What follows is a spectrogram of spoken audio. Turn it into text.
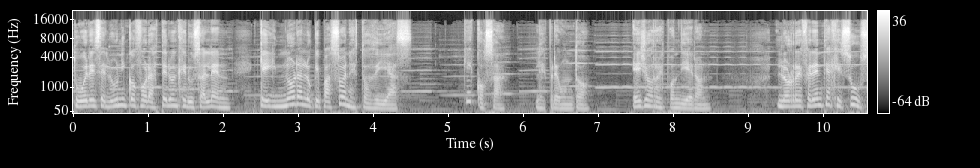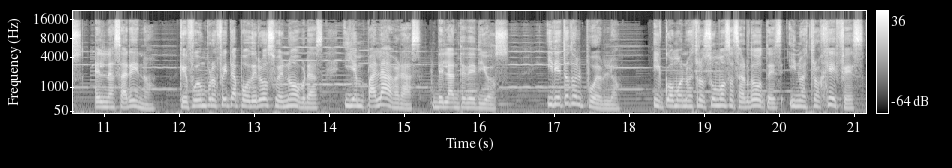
Tú eres el único forastero en Jerusalén que ignora lo que pasó en estos días. ¿Qué cosa? les preguntó. Ellos respondieron, Lo referente a Jesús, el Nazareno, que fue un profeta poderoso en obras y en palabras delante de Dios y de todo el pueblo, y como nuestros sumos sacerdotes y nuestros jefes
